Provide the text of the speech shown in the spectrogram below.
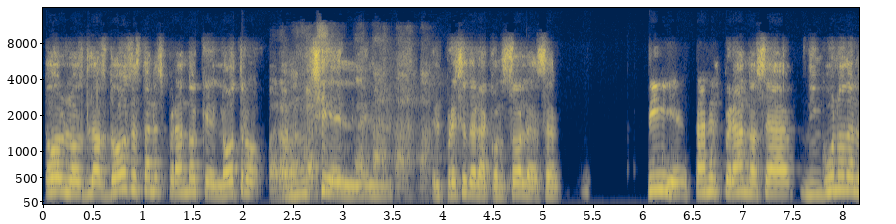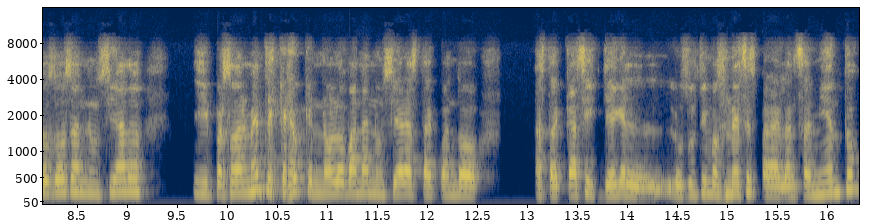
todos los, las dos están esperando que el otro anuncie el, el, precio de la consola. O sea, Sí, están esperando, o sea, ninguno de los dos ha anunciado y personalmente creo que no lo van a anunciar hasta cuando, hasta casi lleguen los últimos meses para el lanzamiento,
